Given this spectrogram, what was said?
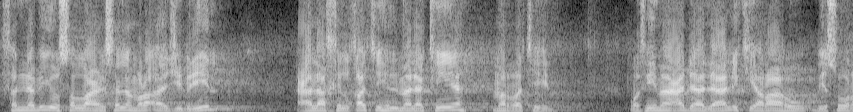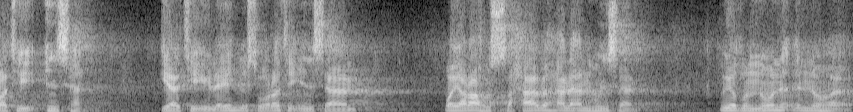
فالنبي صلى الله عليه وسلم رأى جبريل على خلقته الملكية مرتين وفيما عدا ذلك يراه بصورة إنسان يأتي إليه بصورة إنسان ويراه الصحابة على أنه إنسان ويظنون أنه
